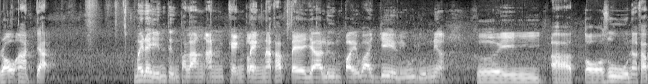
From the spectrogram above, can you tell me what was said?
เราอาจจะไม่ได้เห็นถึงพลังอันแข็งแกร่งนะครับ แต่อย่าลืมไปว่าเย่ลิวหยุนเนี่ย เคยต่อสู้นะครับ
